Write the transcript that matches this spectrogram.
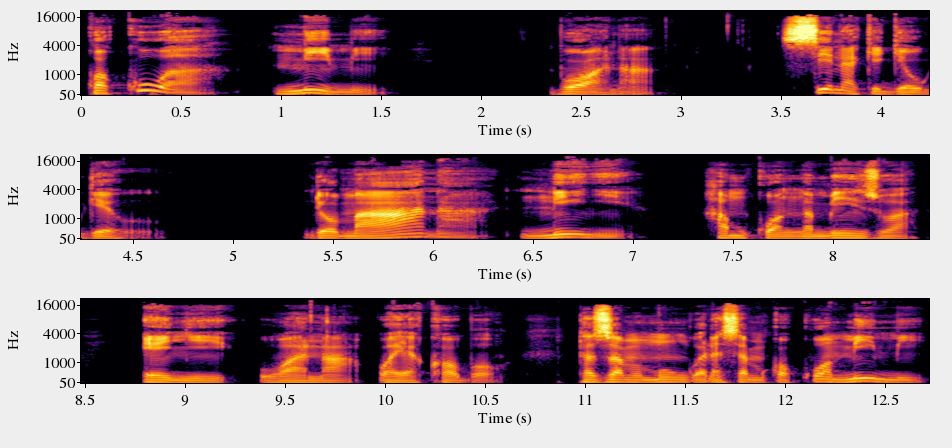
kwa kuwa mimi bwana sina kigeugeu ndio maana ninyi hamkuangamizwa enyi wana wa yakobo. Tazama mungu anasema kwa kuwa mimi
